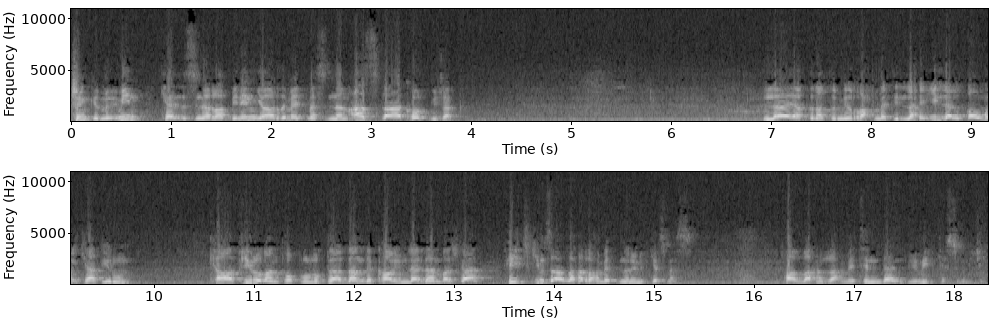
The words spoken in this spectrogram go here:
Çünkü mümin kendisine Rabbinin yardım etmesinden asla korkmayacak. La yaknatu min rahmetillahi illa'l kavmul kafirun. Kafir olan topluluklardan ve kavimlerden başka hiç kimse Allah'ın rahmetinden ümit kesmez. Allah'ın rahmetinden ümit kesilmeyecek.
